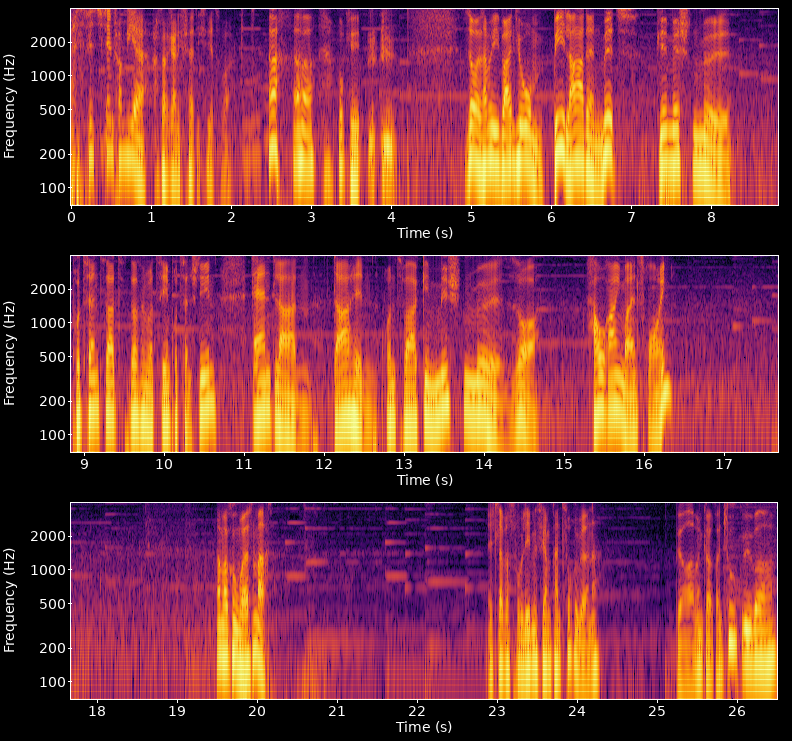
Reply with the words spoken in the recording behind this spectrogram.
Was bist du denn von mir? Ach, war gar nicht fertig. Jetzt aber. Ah, okay. So, jetzt haben wir die beiden hier oben. Beladen mit gemischten Müll. Prozentsatz, lassen wir mal 10% stehen. Entladen. Dahin. Und zwar gemischten Müll. So. Hau rein, mein Freund. mal gucken, was es macht. Ich glaube, das Problem ist, wir haben keinen Zug über, ne? Wir haben gar keinen Zug über.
